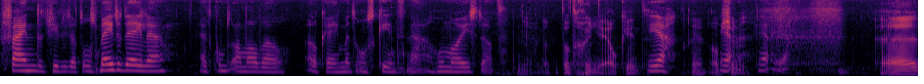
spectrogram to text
Fijn dat jullie dat ons mededelen. Het komt allemaal wel oké met ons kind. Nou, hoe mooi is dat? Ja, dat, dat gun je elk kind. Ja, ja absoluut. Ja, ja, uh,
